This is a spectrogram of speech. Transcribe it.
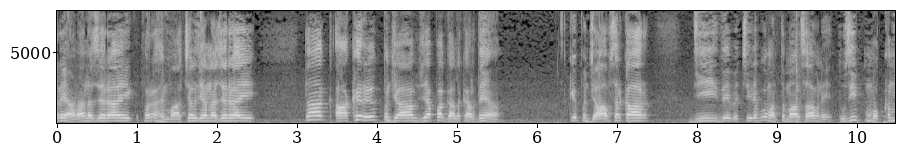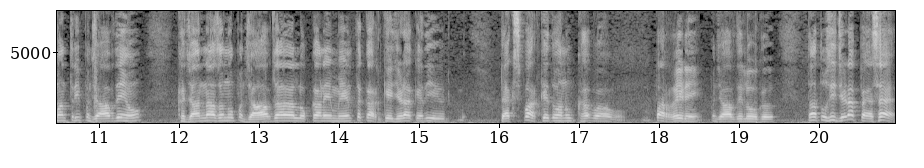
ਹਰਿਆਣਾ ਨਜ਼ਰ ਆਏ, ਫਿਰ ਹਿਮਾਚਲ ਜਾਂ ਨਜ਼ਰ ਆਏ। ਤਾਂ ਆਖਿਰ ਪੰਜਾਬ ਜੇ ਆਪਾਂ ਗੱਲ ਕਰਦੇ ਹਾਂ ਕਿ ਪੰਜਾਬ ਸਰਕਾਰ ਜੀ ਦੇ ਵਿੱਚ ਜਿਹੜੇ ਭਗਵੰਤ ਮਾਨ ਸਾਹਿਬ ਨੇ, ਤੁਸੀਂ ਮੁੱਖ ਮੰਤਰੀ ਪੰਜਾਬ ਦੇ ਹੋ, ਖਜ਼ਾਨਾ ਤੁਹਾਨੂੰ ਪੰਜਾਬ ਦਾ ਲੋਕਾਂ ਨੇ ਮਿਹਨਤ ਕਰਕੇ ਜਿਹੜਾ ਕਹਿੰਦੀ ਟੈਕਸ ਭਰ ਕੇ ਤੁਹਾਨੂੰ ਖ- ਭਰ ਰਹੇ ਨੇ ਪੰਜਾਬ ਦੇ ਲੋਕ, ਤਾਂ ਤੁਸੀਂ ਜਿਹੜਾ ਪੈਸਾ ਹੈ,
